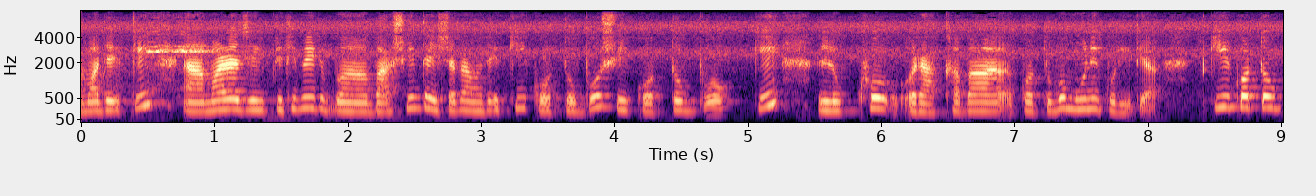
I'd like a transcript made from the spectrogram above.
আমাদেরকে আমরা যে পৃথিবীর বাসিন্দা হিসাবে আমাদের কি কর্তব্য সেই কর্তব্যকে লক্ষ্য রাখা বা কর্তব্য মনে করিয়ে দেওয়া কী কর্তব্য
